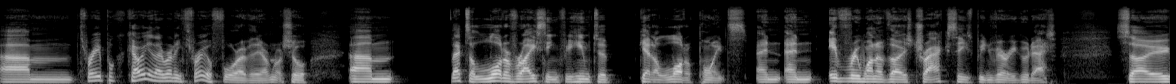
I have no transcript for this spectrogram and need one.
um, three at Pukekohe. Are they running three or four over there? I'm not sure. Um, that's a lot of racing for him to get a lot of points, and and every one of those tracks he's been very good at. So,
